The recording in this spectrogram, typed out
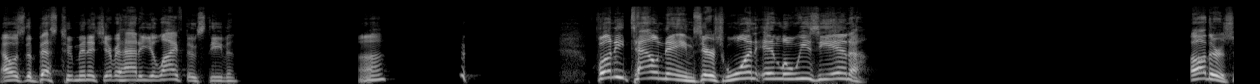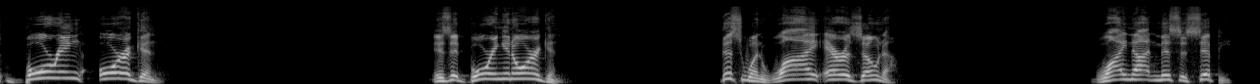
that was the best two minutes you ever had of your life, though, Steven. Huh? Funny town names. There's one in Louisiana. Others, boring Oregon. Is it boring in Oregon? This one, why Arizona? Why not Mississippi?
